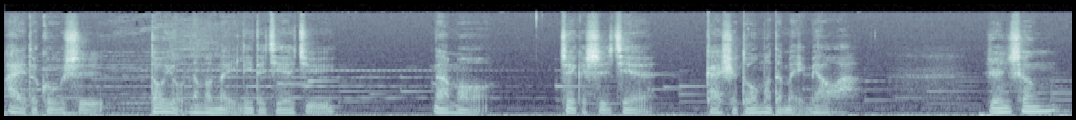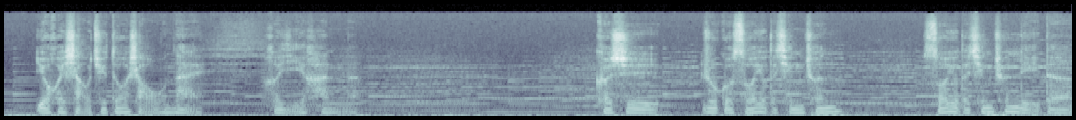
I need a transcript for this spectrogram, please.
爱的故事都有那么美丽的结局，那么这个世界该是多么的美妙啊！人生又会少去多少无奈和遗憾呢？可是，如果所有的青春，所有的青春里的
